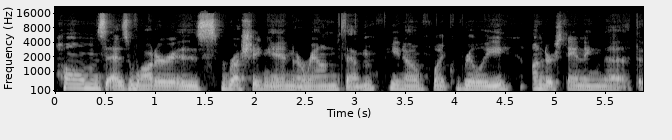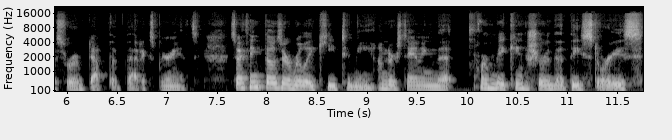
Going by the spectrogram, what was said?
homes as water is rushing in around them you know like really understanding the the sort of depth of that experience. So i think those are really key to me understanding that we're making sure that these stories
